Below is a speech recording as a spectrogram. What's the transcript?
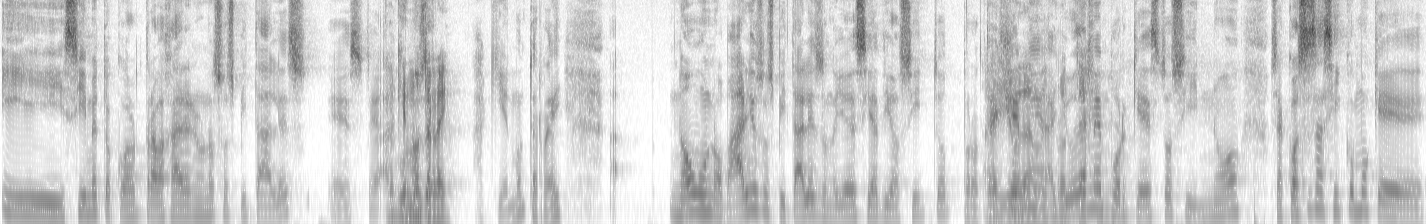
y sí me tocó trabajar en unos hospitales. Este, Aquí en de- Monterrey. aquí en Monterrey. No uno, varios hospitales donde yo decía, Diosito, protégeme, Ayúdame, ayúdame, protégeme". porque esto si no, o sea, cosas así como que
